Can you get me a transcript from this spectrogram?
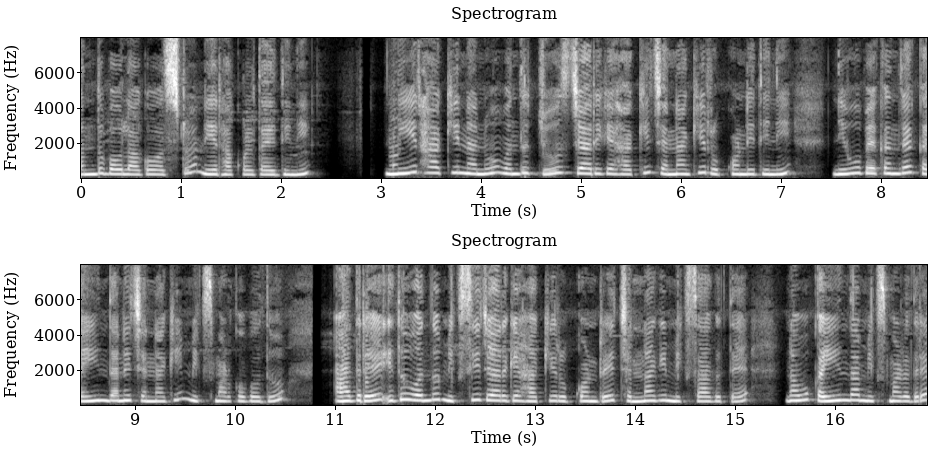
ಒಂದು ಬೌಲ್ ಆಗುವಷ್ಟು ನೀರು ಹಾಕ್ಕೊಳ್ತಾ ಇದ್ದೀನಿ. ನೀರು ಹಾಕಿ ನಾನು ಒಂದು ಜ್ಯೂಸ್ ಜಾರಿಗೆ ಹಾಕಿ ಚೆನ್ನಾಗಿ ರುಬ್ಕೊಂಡಿದ್ದೀನಿ. ನೀವು ಬೇಕಂದರೆ ಕೈಯಿಂದನೇ ಚೆನ್ನಾಗಿ ಮಿಕ್ಸ್ ಮಾಡ್ಕೋಬೋದು. ಆದರೆ ಇದು ಒಂದು ಮಿಕ್ಸಿ ಜಾರಿಗೆ ಹಾಕಿ ರುಬ್ಕೊಂಡ್ರೆ ಚೆನ್ನಾಗಿ ಮಿಕ್ಸ್ ಆಗುತ್ತೆ. ನಾವು ಕೈಯಿಂದ ಮಿಕ್ಸ್ ಮಾಡಿದ್ರೆ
